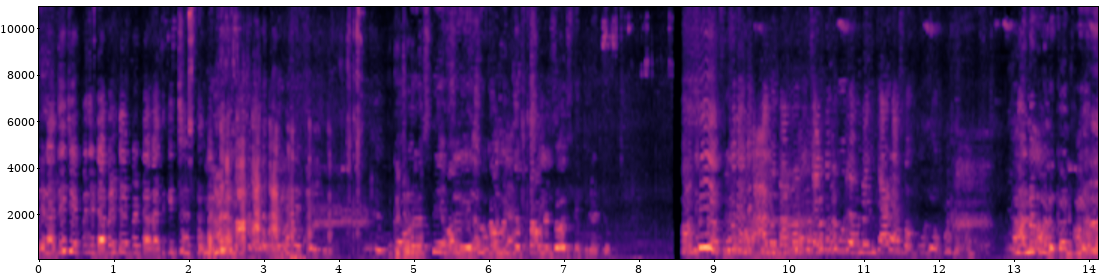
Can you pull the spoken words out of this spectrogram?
నేను అదే చెప్పింది డబుల్ టైప్ పెట్టాక అతికిచ్చేస్తాను. వస్తే వాళ్ళు వేసు కమ్మని చెప్తా ఉన్నాను డోస్ తిప్పినట్టు. మల్లెపూలు కనిపించదు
